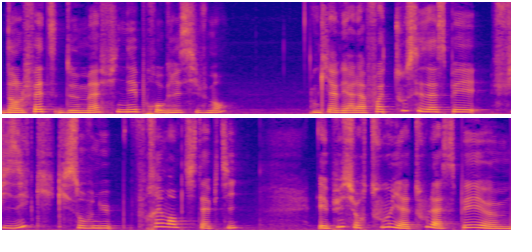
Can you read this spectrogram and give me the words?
dans le fait de m'affiner progressivement. Donc il y avait à la fois tous ces aspects physiques qui sont venus vraiment petit à petit, et puis surtout il y a tout l'aspect euh,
